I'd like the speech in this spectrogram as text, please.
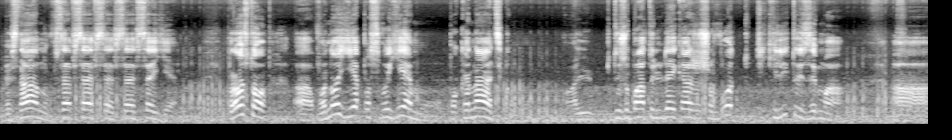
весна, ну все, все, є. Просто а, воно є по-своєму, по-канадському. Дуже багато людей каже, що от тільки літо і зима. А,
